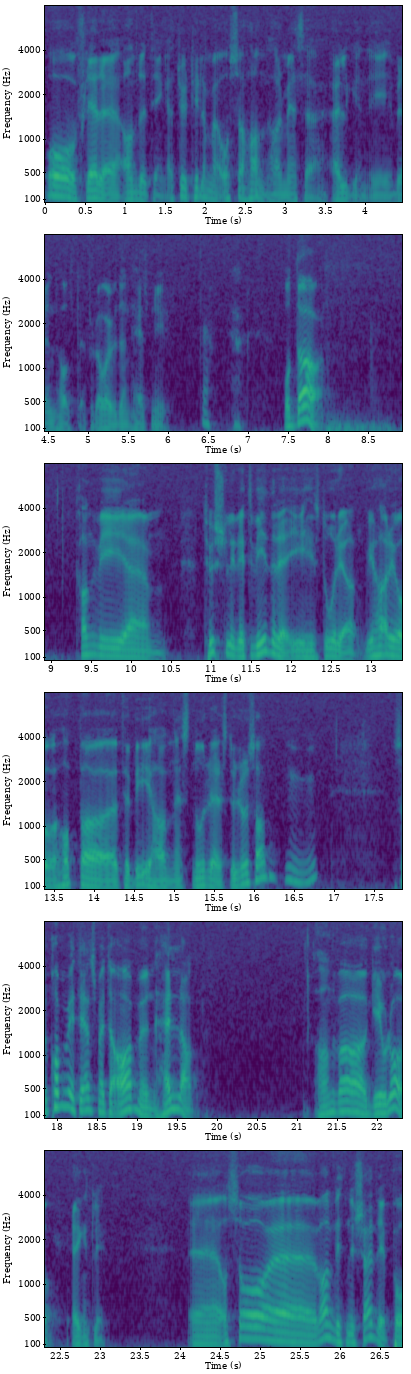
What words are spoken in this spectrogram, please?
Og flere andre ting. Jeg tror til og med også han har med seg elgen i Brennholtet, for da var jo den helt ny. Ja. Og da kan vi eh, tusle litt videre i historien. Vi har jo hoppa forbi han Snorre Sturlason. Mm. Så kommer vi til en som heter Amund Helland. Han var geolog, egentlig. Eh, og så eh, var han litt nysgjerrig på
